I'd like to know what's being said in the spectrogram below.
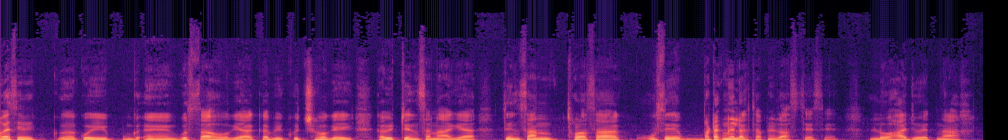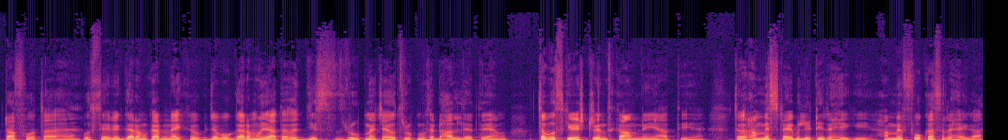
वैसे कोई गुस्सा हो गया, कभी कुछ हो गई, कभी टेंशन आ गया तो इंसान थोड़ा सा उसे भटकने लगता है अपने रास्ते से। लोहा जो इतना टफ होता है उससे भी गर्म करने के, जब वो गर्म हो जाता है तो जिस रूप में, चाहे उस रूप में उसे ढाल देते हैं हम, तब उसकी स्ट्रेंथ काम नहीं आती है। तो अगर हमें स्टेबिलिटी रहेगी, हमें फोकस रहेगा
